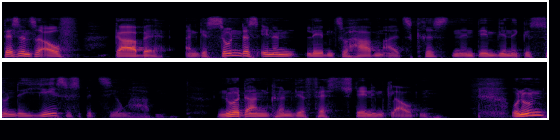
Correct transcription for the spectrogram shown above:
Das ist unsere Aufgabe, ein gesundes Innenleben zu haben als Christen, indem wir eine gesunde Jesus-Beziehung haben. Nur dann können wir feststehen im Glauben. Und nun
